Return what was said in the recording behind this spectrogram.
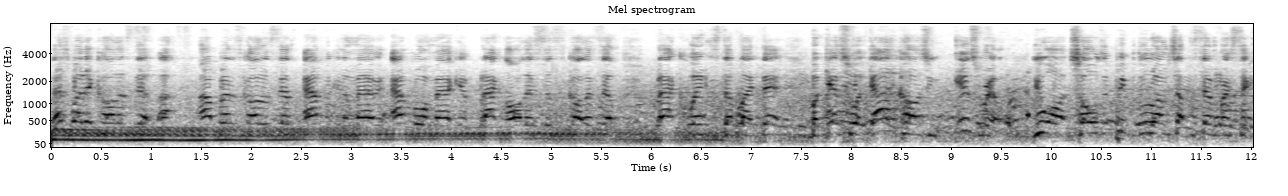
That's why they call themselves, uh, our brothers call themselves African American, Afro American, black, all their sisters call themselves black queens and stuff like that. But guess what? God calls you Israel. You are a chosen people. Deuteronomy chapter 7, verse 6.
